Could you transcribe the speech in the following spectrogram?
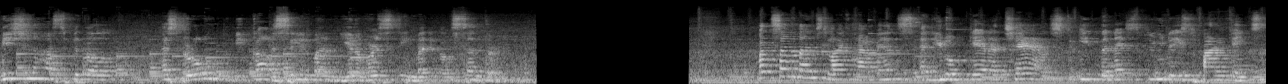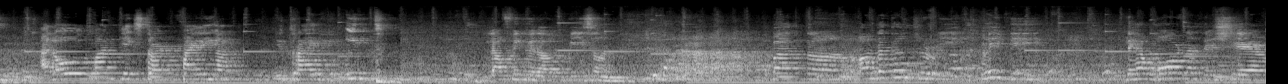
Mission Hospital has grown to become Silliman University Medical Center. But sometimes life happens and you don't get a chance to eat the next few days pancakes. And all pancakes start piling up. You try to eat, laughing without reason. But uh, on the contrary, maybe they have more than their share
